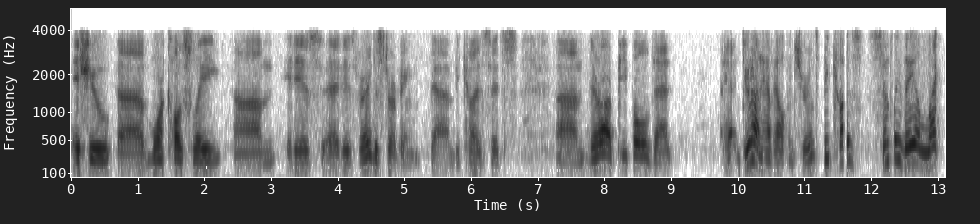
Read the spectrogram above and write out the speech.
issue uh, more closely, um, it is it is very disturbing uh, because it's um, there are people that do not have health insurance because simply they elect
